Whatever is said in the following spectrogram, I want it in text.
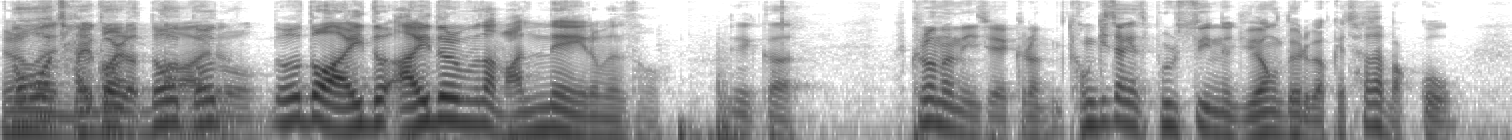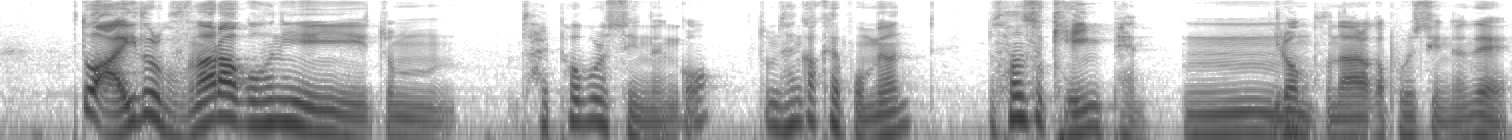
너잘 걸렸다. 너, 너, 이거. 너도 아이돌 아이돌 문화 맞네 이러면서. 그러니까 그러면 이제 그런 경기장에서 볼 수 있는 유형들을 몇 개 찾아봤고 또 아이돌 문화라고 흔히 좀 살펴볼 수 있는 거 좀 생각해 보면 선수 개인 팬 음. 이런 문화가 볼 수 있는데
